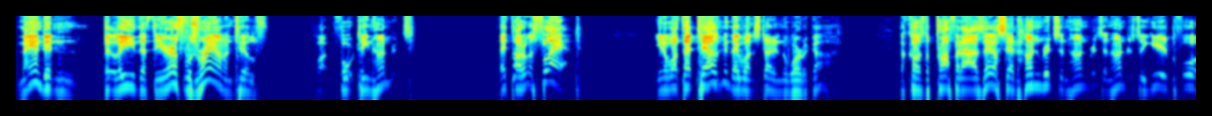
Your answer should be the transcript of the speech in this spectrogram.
man didn't believe that the earth was round until what 1400s. They thought it was flat. You know what that tells me? They wasn't studying the Word of God. Because the prophet Isaiah said hundreds and hundreds and hundreds of years before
